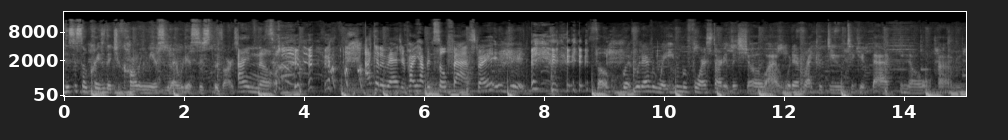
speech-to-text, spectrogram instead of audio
This is so crazy that you're calling me a celebrity. It's just bizarre. I know. I can imagine. Probably happened so fast, right? It did. so, but whatever way, even before I started this show, I, whatever I could do to give back, you know, um,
